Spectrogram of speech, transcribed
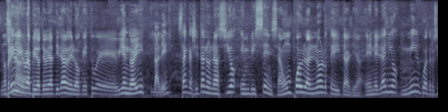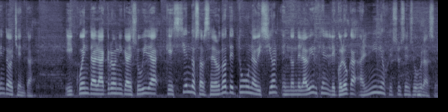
no sé y rápido te voy a tirar de lo que estuve viendo ahí. Dale. San Cayetano nació en Vicenza, un pueblo al norte de Italia, en el año 1480. y cuenta la crónica de su vida que siendo sacerdote tuvo una visión en donde la Virgen le coloca al niño Jesús en sus brazos.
